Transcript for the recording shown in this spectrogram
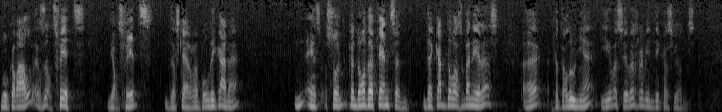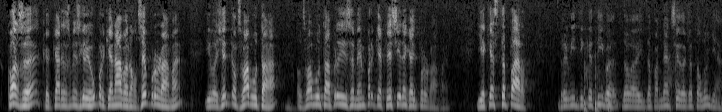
el que val és els fets, i els fets d'Esquerra Republicana és, són que no defensen de cap de les maneres a Catalunya i les seves reivindicacions. Cosa que encara és més greu perquè anaven al seu programa i la gent que els va votar els va votar precisament perquè fessin aquell programa. I aquesta part reivindicativa de la independència de Catalunya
